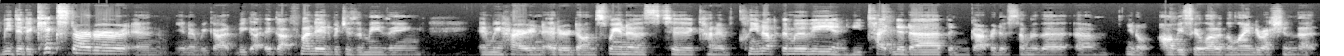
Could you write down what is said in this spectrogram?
we did a Kickstarter, and you know we got we got it got funded, which is amazing and we hired an editor, Don Swanos, to kind of clean up the movie, and he tightened it up and got rid of some of the, um, you know, obviously a lot of the line direction that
